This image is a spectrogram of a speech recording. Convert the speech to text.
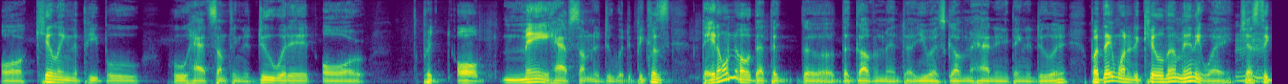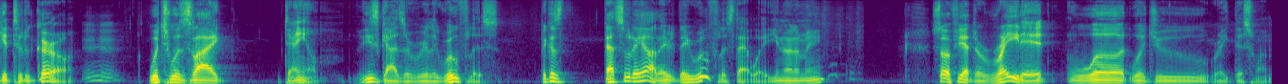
or killing the people who had something to do with it or or may have something to do with it because they don't know that the the the government, the U.S. government, had anything to do with it. But they wanted to kill them anyway, just to mm-hmm. get to the girl, mm-hmm. which was like, damn, these guys are really ruthless because that's who they are. They they ruthless that way. You know what I mean? So if you had to rate it, what would you rate this one?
